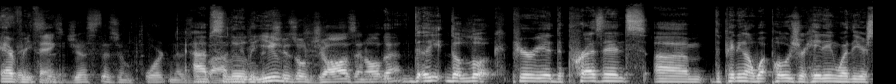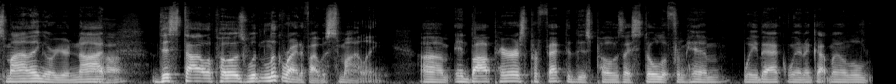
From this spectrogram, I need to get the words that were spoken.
everything. Face is just as important as the Absolutely. Body. You the chiseled jaws and all that. the, the look, period, the presence, um, depending on what pose you're hitting, whether you're smiling or you're not. Uh-huh. This style of pose wouldn't look right if I was smiling. Um, and Bob Paris perfected this pose. I stole it from him way back when I got my own little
